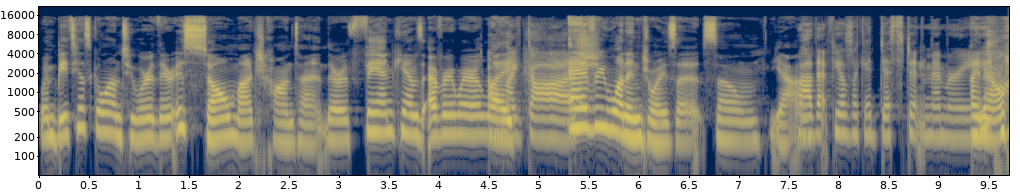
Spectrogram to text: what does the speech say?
when BTS go on tour, there is so much content. There are fan cams everywhere. oh my Like gosh, everyone enjoys it. So yeah, Wow, that feels like a distant memory. I know.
